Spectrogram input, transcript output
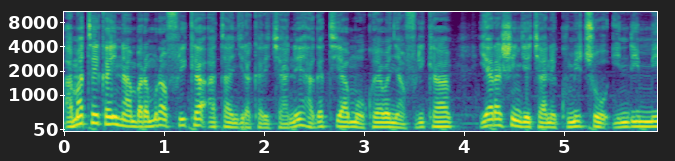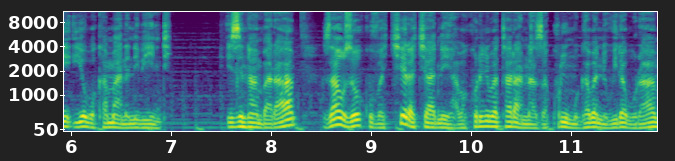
amateka y'intambara muri afurika atangira kare cyane hagati y'amoko y'abanyafurika yarashingiye cyane ku mico indimi iyobokamana n'ibindi. Izi ntambara zahozeho kuva kera cyane abakoroni bataranaza kuri uyu mugabane wirabura.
